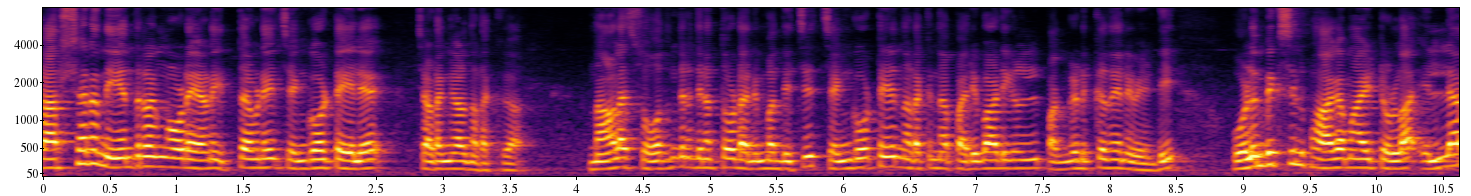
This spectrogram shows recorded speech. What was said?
കർശന നിയന്ത്രണങ്ങളോടെയാണ് ഇത്തവണയും ചെങ്കോട്ടയിലെ ചടങ്ങുകൾ നടക്കുക. നാളെ സ്വാതന്ത്ര്യ ദിനത്തോടനുബന്ധിച്ച് ചെങ്കോട്ടയിൽ നടക്കുന്ന പരിപാടികളിൽ പങ്കെടുക്കുന്നതിന് വേണ്ടി ഒളിമ്പിക്സിൽ ഭാഗമായിട്ടുള്ള എല്ലാ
